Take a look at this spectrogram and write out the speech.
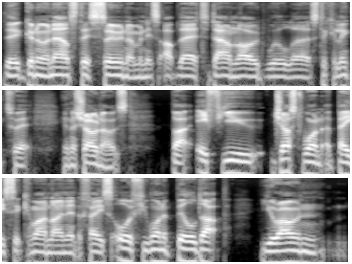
they're going to announce this soon. I mean, it's up there to download. We'll uh, stick a link to it in the show notes. But if you just want a basic command line interface, or if you want to build up your own,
